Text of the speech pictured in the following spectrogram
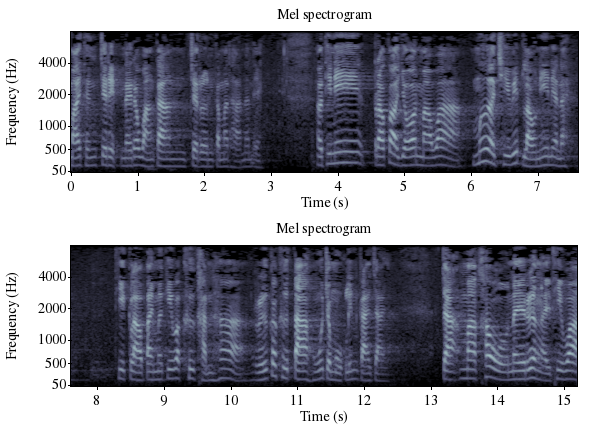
หมายถึงจริตในระหว่างการเจริญกรรมฐานนั่นเองเอาทีนี้เราก็ย้อนมาว่าเมื่อชีวิตเหล่านี้เนี่ยนะที่กล่าวไปเมื่อกี้ว่าคือขันห้าหรือก็คือตาหูจมูกลิ้นกายใจ จะมาเข้าในเรื่องไอ้ที่ว่า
